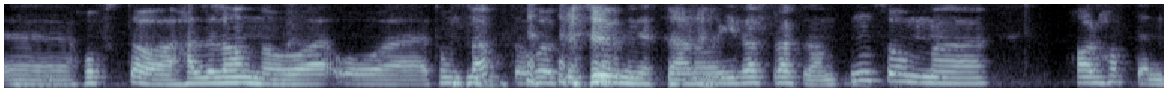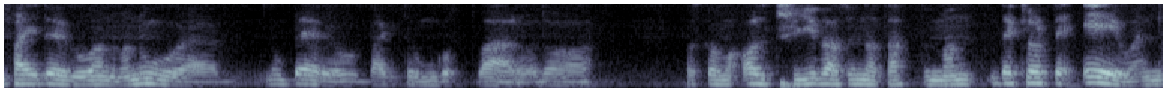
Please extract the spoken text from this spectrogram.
eh, eh, Hofstad Helleland og, og eh, Tom Tvedt? Altså kulturministeren og idrettspresidenten som eh, har hatt en feide gående. Men nå, eh, nå ber jo begge to om godt vær, og da, da skal alt skyves under teppet. Men det er klart det er jo en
